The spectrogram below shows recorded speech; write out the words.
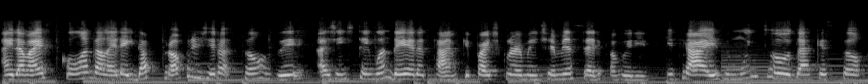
ainda mais com a galera aí da própria geração Z, a gente tem Bandeira Time, que particularmente é minha série favorita, que traz muito da questão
